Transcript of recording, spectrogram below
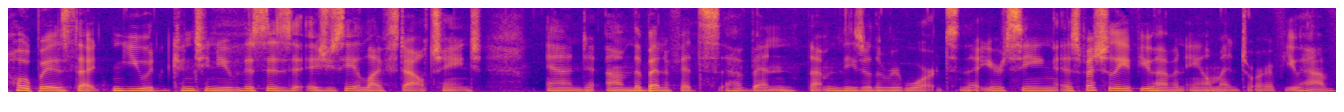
hope is that you would continue. This is, as you say, a lifestyle change and um, the benefits have been that these are the rewards that you're seeing, especially if you have an ailment or if you have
